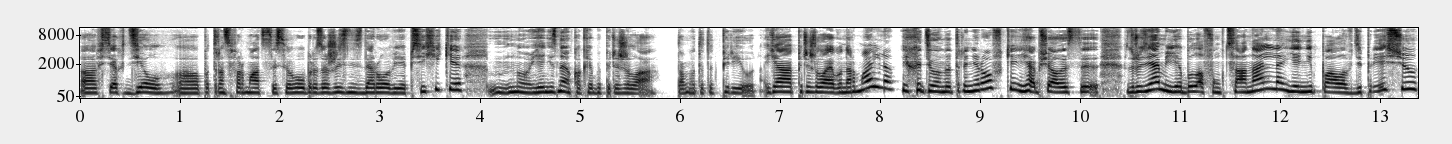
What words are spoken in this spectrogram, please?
а, всех дел а, по трансформации своего образа жизни, здоровья, психики, ну, я не знаю, как я бы пережила там вот этот период. Я пережила его нормально, я ходила на тренировки, я общалась с друзьями, я была функциональна, я не пала в депрессию,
